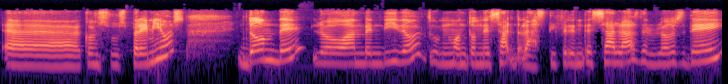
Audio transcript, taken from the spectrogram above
eh, con sus premios, donde lo han vendido un montón de sal- las diferentes salas del Blogs Day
